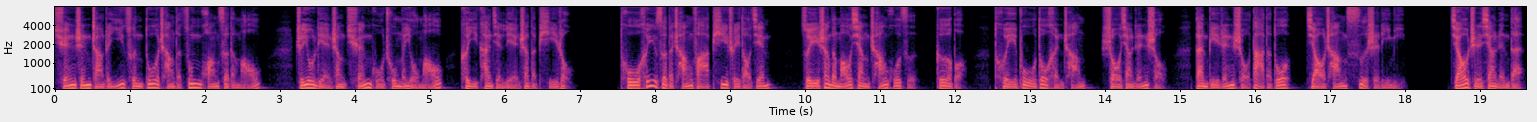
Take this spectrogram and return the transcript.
全身长着一寸多长的棕黄色的毛，只有脸上颧骨处没有毛。可以看见脸上的皮肉，土黑色的长发披垂到肩，嘴上的毛像长胡子，胳膊、腿部都很长，手像人手，但比人手大得多，脚长四十厘米，脚趾像人的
